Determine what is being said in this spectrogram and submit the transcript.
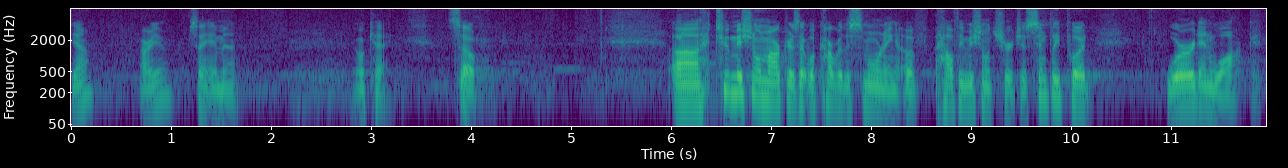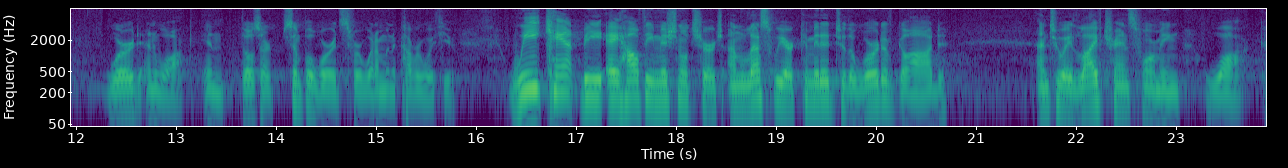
Yeah? Are you? Say amen. Okay. So, Uh, two missional markers that we'll cover this morning of healthy missional churches. Simply put, word and walk. Word and walk. And those are simple words for what I'm going to cover with you. We can't be a healthy missional church unless we are committed to the Word of God and to a life transforming walk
